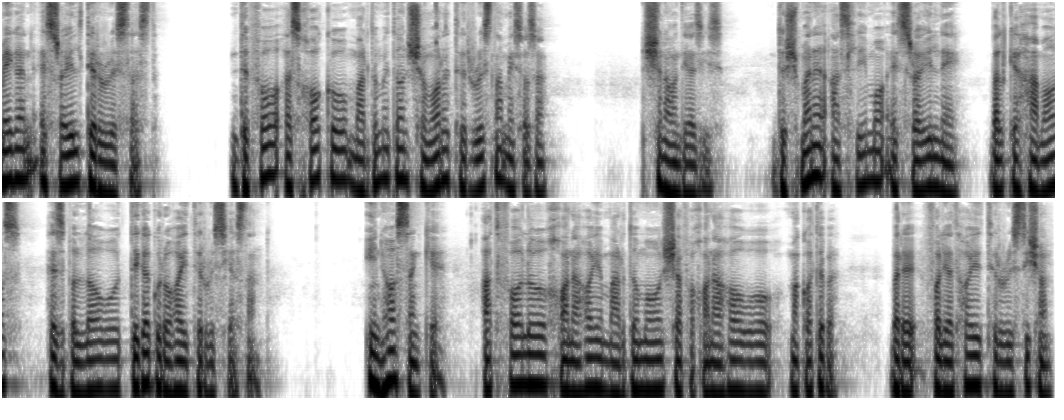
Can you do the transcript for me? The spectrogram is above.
میگن اسرائیل تروریست است. دفاع از خاک و مردمتان شما را تروریست نمی‌سازه. شنونده عزیز دشمن اصلی ما اسرائیل نه بلکه حماس حزب الله و دیگر گروه های تروریستی هستند این هستند که اطفال و خانه های مردم و شفاخانه ها و مکاتب برای فعالیت های تروریستیشان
